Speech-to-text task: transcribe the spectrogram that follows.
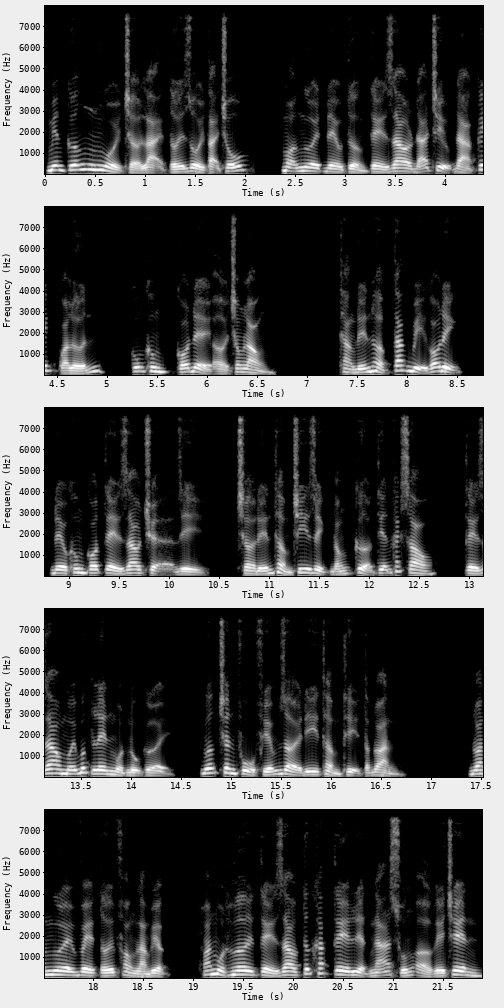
miễn cưỡng ngồi trở lại tới rồi tại chỗ, mọi người đều tưởng tề giao đã chịu đả kích quá lớn, cũng không có để ở trong lòng. Thẳng đến hợp tác bị gõ định, đều không có tề giao chuyện gì, chờ đến thẩm chi dịch đóng cửa tiễn khách sau, tề giao mới bước lên một nụ cười, bước chân phủ phiếm rời đi thẩm thị tập đoàn. Đoàn người về tới phòng làm việc, hoán một hơi tề giao tức khắc tê liệt ngã xuống ở ghế trên,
